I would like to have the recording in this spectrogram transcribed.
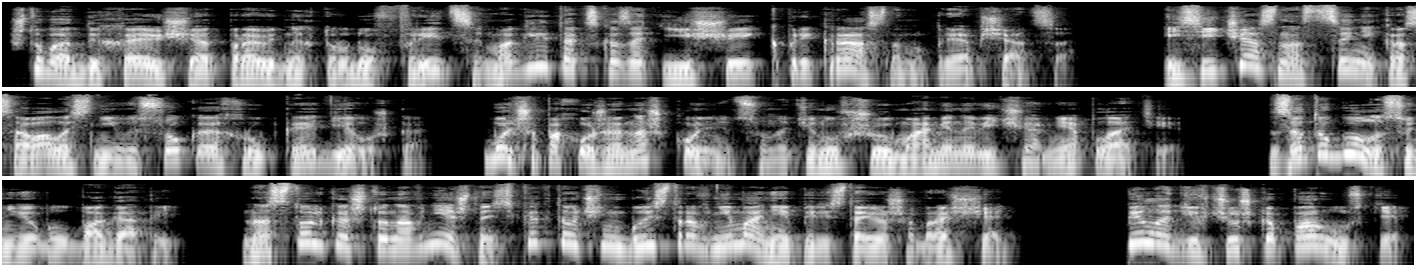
чтобы отдыхающие от праведных трудов фрицы могли, так сказать, еще и к прекрасному приобщаться. И сейчас на сцене красовалась невысокая хрупкая девушка, больше похожая на школьницу, натянувшую маме на вечернее платье. Зато голос у нее был богатый, настолько, что на внешность как-то очень быстро внимание перестаешь обращать. Пела девчушка по-русски.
